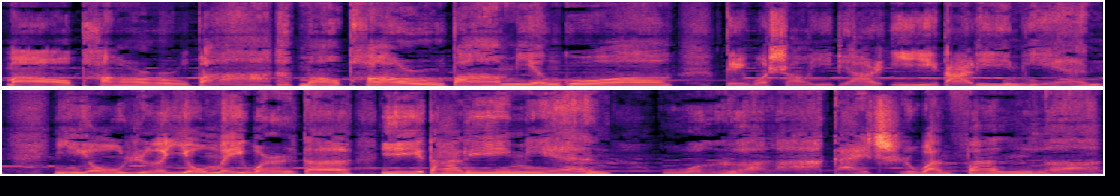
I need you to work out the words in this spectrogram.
冒泡吧，冒泡吧，面锅，给我烧一点意大利面，又热又美味的意大利面。我饿了，该吃晚饭了，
